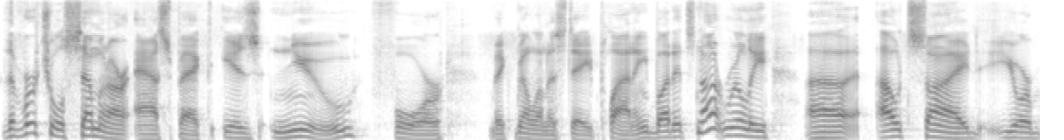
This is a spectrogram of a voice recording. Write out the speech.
the virtual seminar aspect is new for MacMillan Estate Planning, but it's not really uh, outside your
